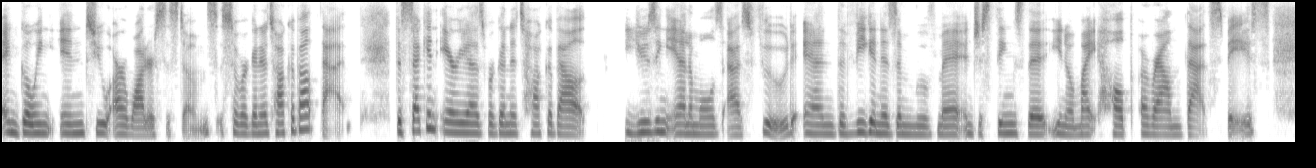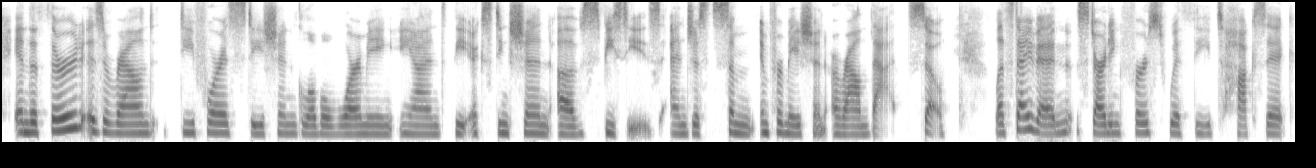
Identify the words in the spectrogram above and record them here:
and going into our water systems. So, we're going to talk about that. The second area is we're going to talk about using animals as food and the veganism movement and just things that you know might help around that space. And the third is around deforestation global warming and the extinction of species and just some information around that. So let's dive in starting first with the toxic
